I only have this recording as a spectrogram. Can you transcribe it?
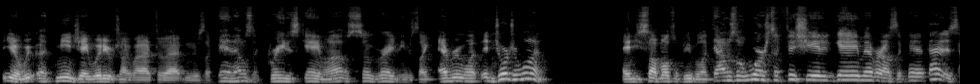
you know, we, like me and Jay Woody were talking about after that, and it was like, man, that was the greatest game. Oh, that was so great. And he was like, everyone, and Georgia won. And you saw multiple people like that was the worst officiated game ever. I was like, man, if that is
